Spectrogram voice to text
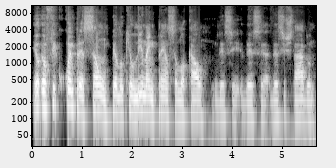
eu, eu, fico com a impressão, pelo que eu li na imprensa local desse, desse, desse estado,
